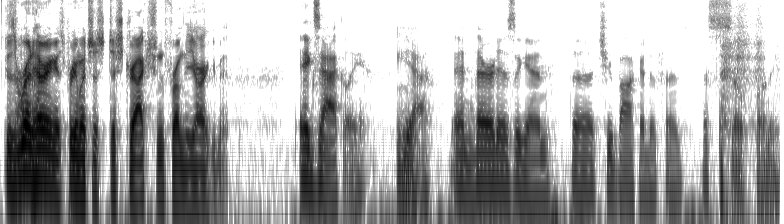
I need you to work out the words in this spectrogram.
Because red herring is pretty much just distraction from the argument. Exactly. Mm. Yeah. And there it is again the Chewbacca defense. That's so funny.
